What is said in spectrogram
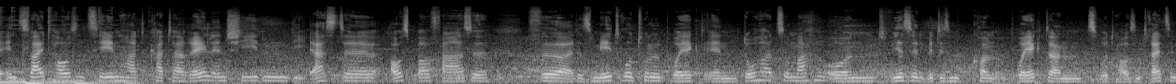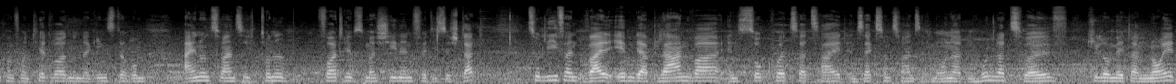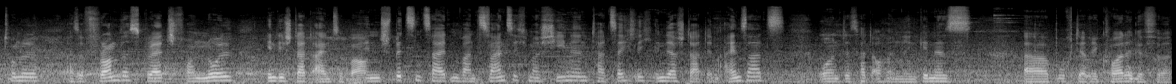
Äh, in 2010 hat Qatar Rail entschieden, die erste Ausbauphase für das Metro-Tunnelprojekt in Doha zu machen. Und wir sind mit diesem Projekt dann 2013 konfrontiert worden und da ging es darum, 21 Tunnelvortriebsmaschinen für diese Stadt zu liefern, weil eben der Plan war, in so kurzer Zeit, in 26 Monaten, 112 Kilometer neue Tunnel, also from the scratch, von null in die Stadt einzubauen. In Spitzenzeiten waren 20 Maschinen tatsächlich in der Stadt im Einsatz und das hat auch in den Guinness äh, Buch der Rekorde geführt.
